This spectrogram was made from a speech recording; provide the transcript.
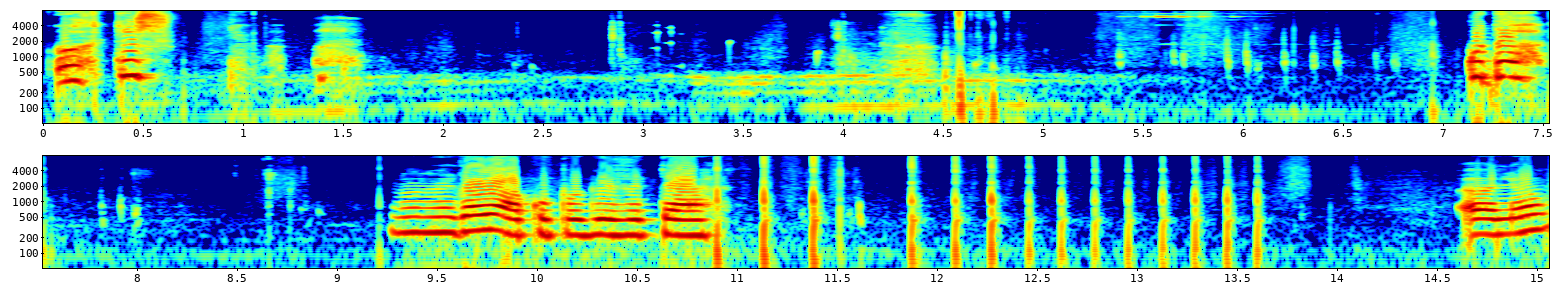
Ах ти ж. Куда? Недалеко побіжите. Алло?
